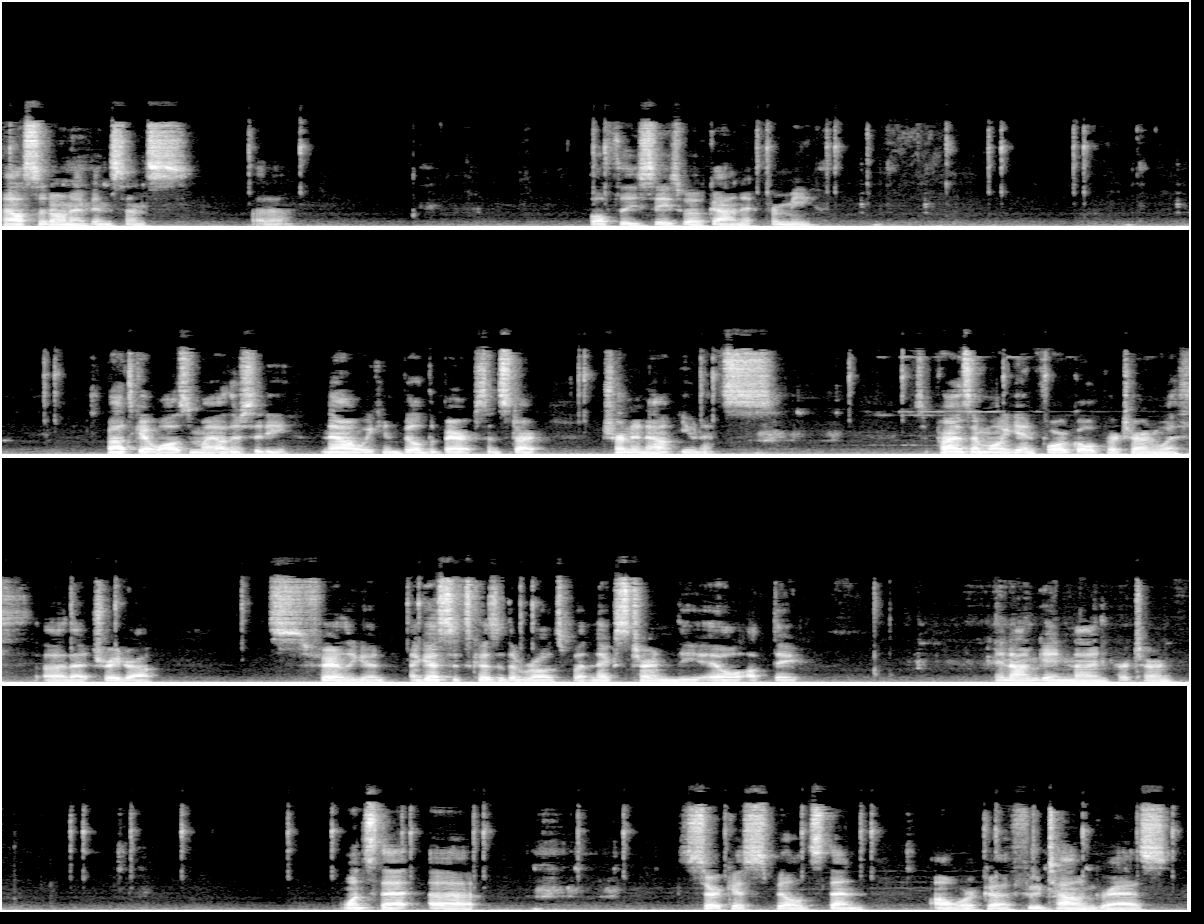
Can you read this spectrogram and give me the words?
I also don't have incense, uh, both of these cities would have gotten it from me. About to get walls in my other city. Now we can build the barracks and start churning out units. Surprised I'm only getting 4 gold per turn with uh, that trade route. It's fairly good. I guess it's because of the roads, but next turn the ill update. And I'm getting 9 per turn. Once that uh, circus builds, then I'll work a food town grass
